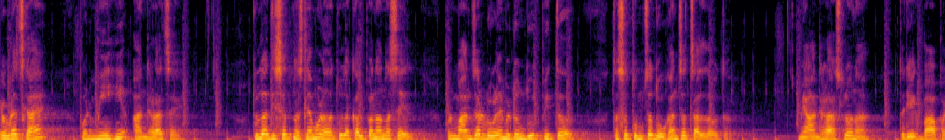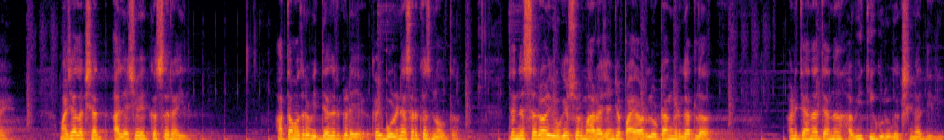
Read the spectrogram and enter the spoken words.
एवढंच काय? पण मीही आंधळाच आहे. तुला दिसत नसल्यामुळं तुला कल्पना नसेल पण मांजर डोळे मिटून दूध पितं तसं तुमचं दोघांचं चाललं होतं. मी आंधळा असलो ना तरी एक बाप आहे. माझ्या लक्षात आल्याशिवाय कसं राहील? आता मात्र विद्याधरकडे काही बोलण्यासारखंच नव्हतं. त्याने सरळ योगेश्वर महाराजांच्या पायावर लोटांगण घातलं आणि त्यांना त्यानं हवी ती गुरुदक्षिणा दिली.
